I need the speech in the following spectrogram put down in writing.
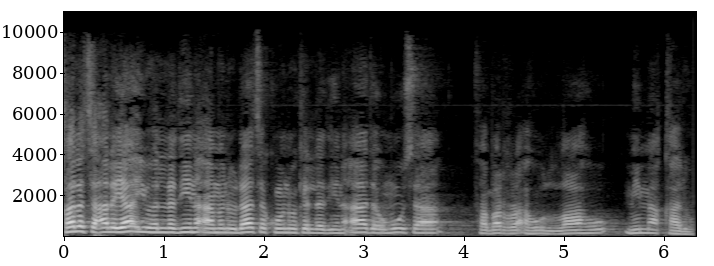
قال تعالى يا أيها الذين آمنوا لا تكونوا كالذين آدوا موسى فبرأه الله مما قالوا.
